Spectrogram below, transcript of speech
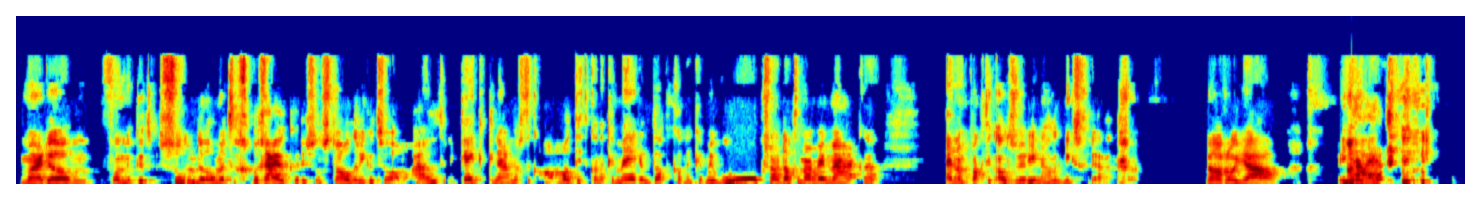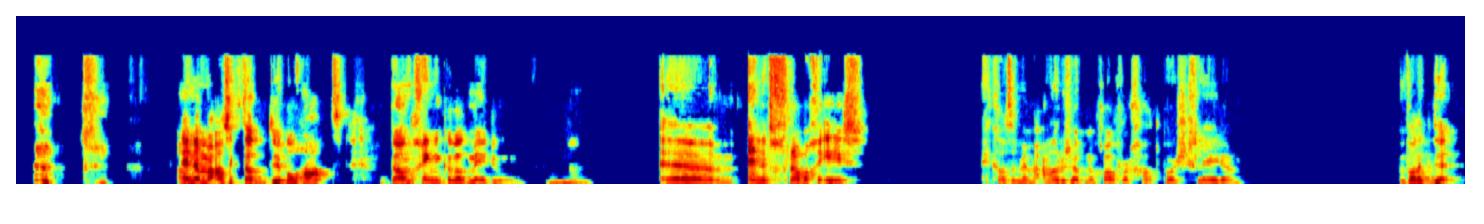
Maar dan vond ik het zonde om het te gebruiken. Dus dan stalde ik het zo allemaal uit. En keek ik naar en dacht ik, oh, dit kan ik ermee en dat kan ik ermee. Woe, ik zou dat er maar mee maken. En dan pakte ik alles weer in en had ik niks gedaan. Wel royaal. Ja, hè? en dan, maar als ik dat dubbel had, dan ging ik er wat mee doen. Hmm. Ehm, en het grappige is, ik had het met mijn ouders ook nog over gehad, een poosje geleden wat ik, de,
